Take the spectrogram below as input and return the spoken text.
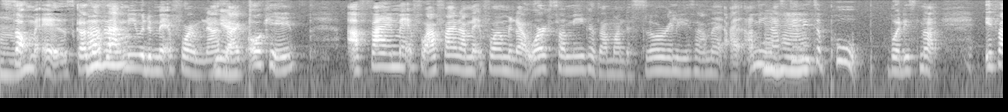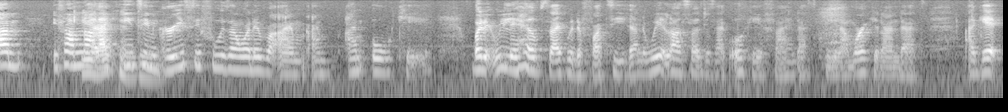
Something else, because that's like Uh-huh. me with the metformin. I was Yeah. like, okay, I find metformin, I find a metformin that works for me because I'm on the slow release. I'm like, I, I mean, I still need to poop, but it's not. If I'm if I'm not Yeah, like eating greasy foods and whatever, I'm I'm I'm okay. But it really helps like with the fatigue and the weight loss. I'm just like okay, fine, that's cool. I'm working on that. I get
